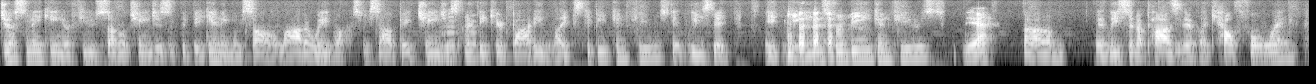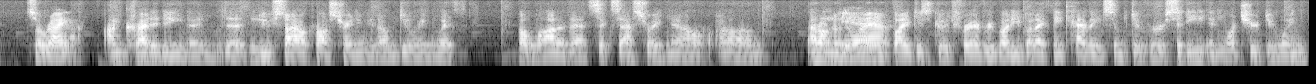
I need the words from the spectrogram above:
just making a few subtle changes at the beginning, we saw a lot of weight loss. We saw big changes. Mm-hmm. I think your body likes to be confused. At least it it gains from being confused. Yeah. Um, at least in a positive, like healthful way. So right. I'm crediting the the new style cross training that I'm doing with a lot of that success right now. Um, I don't know that yeah. riding a bike is good for everybody, but I think having some diversity in what you're doing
